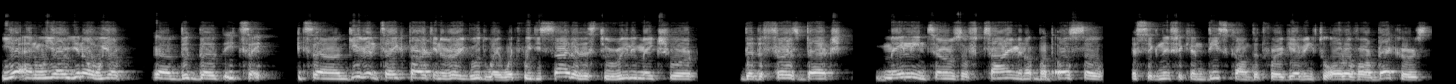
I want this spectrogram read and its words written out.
Yeah. And we are, you know, we are, uh, the, the, it's a, it's a give and take part in a very good way. What we decided is to really make sure that the first batch, mainly in terms of time, and, but also a significant discount that we're giving to all of our backers,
